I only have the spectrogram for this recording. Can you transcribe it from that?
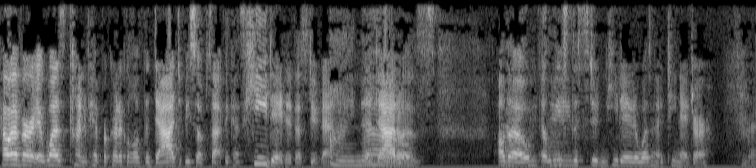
However, it was kind of hypocritical of the dad to be so upset because he dated a student. I know. The dad was, although at least the student he dated wasn't a teenager. Right.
